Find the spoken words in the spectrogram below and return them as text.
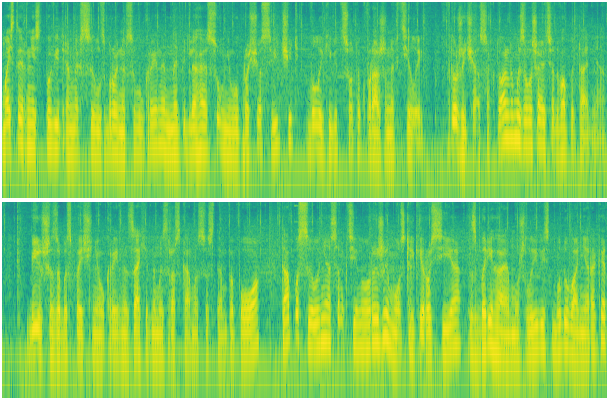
Майстерність повітряних сил збройних сил України не підлягає сумніву, про що свідчить великий відсоток вражених цілей. В той же час актуальними залишаються два питання: більше забезпечення України західними зразками систем ППО та посилення санкційного режиму, оскільки Росія зберігає можливість будування ракет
